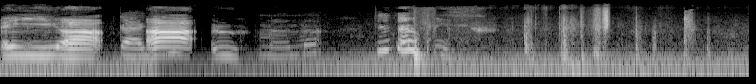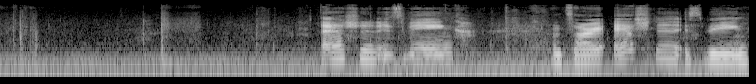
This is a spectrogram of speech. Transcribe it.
Yeah. Uh, Mama, this is a Ashton is being, I'm sorry, Ashton is being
